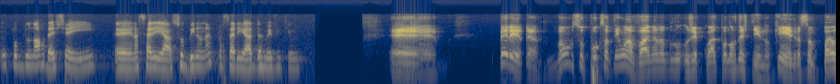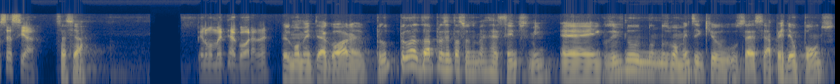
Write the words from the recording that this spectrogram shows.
um clube do Nordeste aí, é, na Série A, subindo, né? Para a Série A de 2021. É... Pereira, vamos supor que só tem uma vaga no, no G4 para o Nordestino. Quem entra, Sampaio ou CSA? CSA. Pelo momento é agora, né? Pelo momento é agora. Pelo, pelas apresentações mais recentes, sim. É, inclusive no, no, nos momentos em que o, o, CSA perdeu pontos,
